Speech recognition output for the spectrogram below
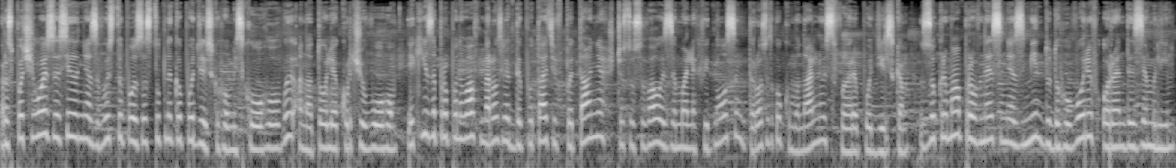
Розпочалось засідання з виступу заступника Подільського міського голови Анатолія Корчового, який запропонував на розгляд депутатів питання, що стосувались земельних відносин та розвитку комунальної сфери Подільська, зокрема про внесення змін до договорів оренди землі,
